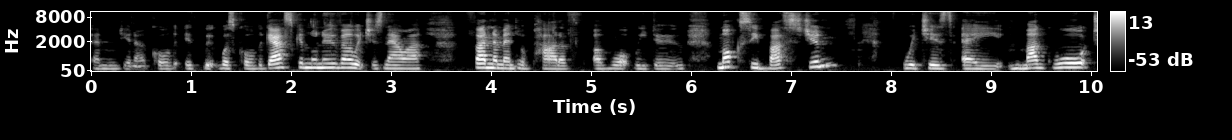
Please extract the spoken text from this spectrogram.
and you know, called it, it was called the Gaskin maneuver, which is now a fundamental part of, of what we do. Moxibustion which is a mugwort,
